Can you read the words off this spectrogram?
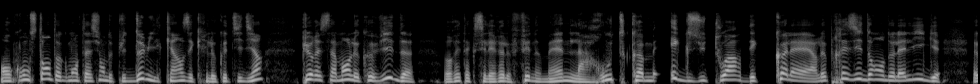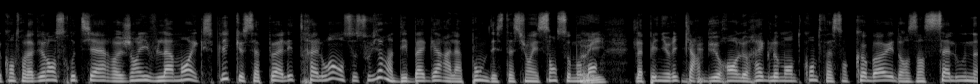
en constante augmentation depuis 2015, écrit le quotidien. Plus récemment, le Covid aurait accéléré le phénomène, la route comme exutoire des colères. Le président de la Ligue contre la violence routière, Jean-Yves Lamant, explique que ça peut aller très loin. On se souvient hein, des bagarres à la pompe des stations essence au moment Oui. de la pénurie de carburant, le règlement de compte façon cow-boy dans un saloon.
